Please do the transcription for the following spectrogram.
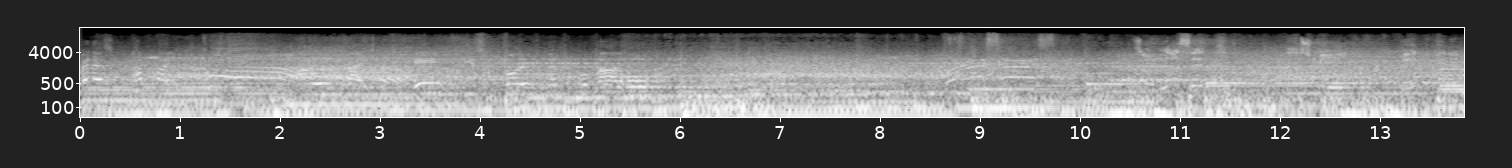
wenn es kommt ein Tor! Augenreiter, hebt diesen goldenen Pokal hoch. So lasset das Spiel beginnen.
